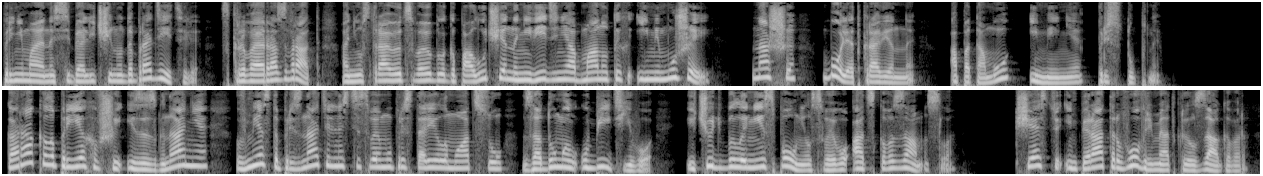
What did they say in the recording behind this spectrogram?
принимая на себя личину добродетели, скрывая разврат, они устраивают свое благополучие на неведении обманутых ими мужей. Наши более откровенны, а потому и менее преступны. Каракала, приехавший из изгнания, вместо признательности своему престарелому отцу задумал убить его и чуть было не исполнил своего адского замысла. К счастью, император вовремя открыл заговор –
